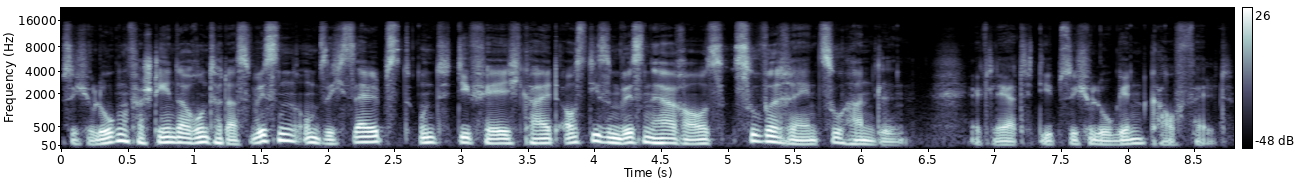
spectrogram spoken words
Psychologen verstehen darunter das Wissen um sich selbst und die Fähigkeit, aus diesem Wissen heraus souverän zu handeln, erklärt die Psychologin Kauffeld.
